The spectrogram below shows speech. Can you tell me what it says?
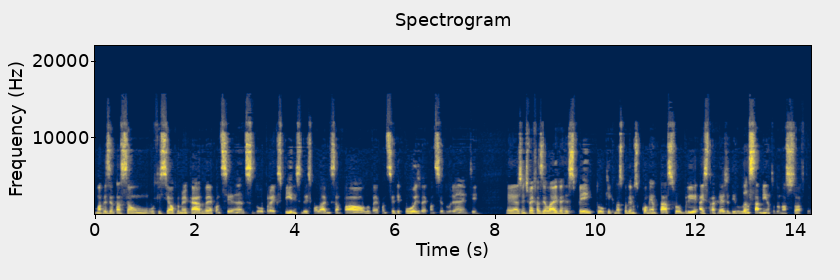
uma apresentação oficial para o mercado vai acontecer antes do Pro Experience da Expolab em São Paulo, vai acontecer depois, vai acontecer durante. É, a gente vai fazer live a respeito. O que, que nós podemos comentar sobre a estratégia de lançamento do nosso software?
